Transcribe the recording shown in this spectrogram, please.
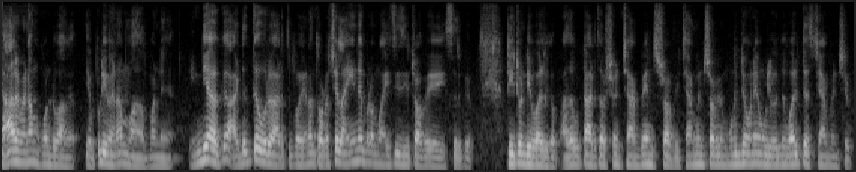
யாரை வேணால் கொண்டு வாங்க. எப்படி வேணால் பண்ணுங்க. இந்தியாவுக்கு அடுத்த ஒரு அடுத்து போய் ஏன்னா தொடர்ச்சி லைனே இப்போ நம்ம ஐசிசி ட்ராஃபிஸ் இருக்குது டி டுவெண்ட்டி வேர்ல்டு கப் அதை விட்டு அடுத்த வருஷம் சாம்பியன்ஸ் ட்ராஃபி சாம்பியன்ஸ் ட்ராஃபி முடிஞ்சவொடனே உங்களுக்கு வந்து வேர்ல்டு டெஸ்ட் சாம்பியன்ஷிப்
